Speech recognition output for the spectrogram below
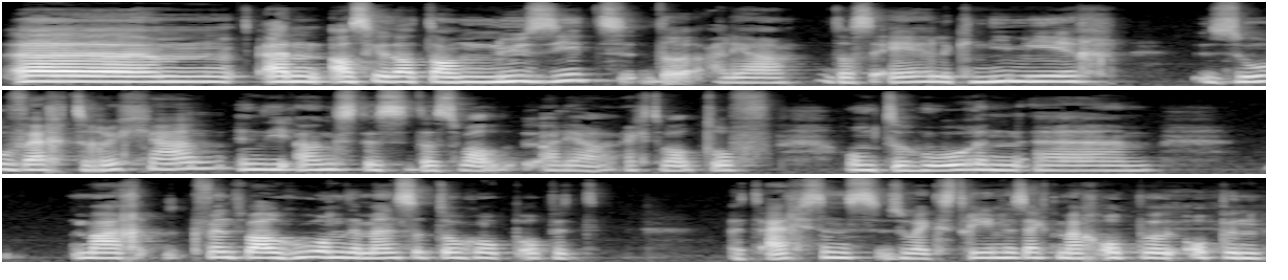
Um, en als je dat dan nu ziet, dat, ja, dat ze eigenlijk niet meer zo ver teruggaan in die angst. Dus dat is wel ja, echt wel tof om te horen. Um, maar ik vind het wel goed om de mensen toch op, op het, het ergstens, zo extreem gezegd, maar op, op een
